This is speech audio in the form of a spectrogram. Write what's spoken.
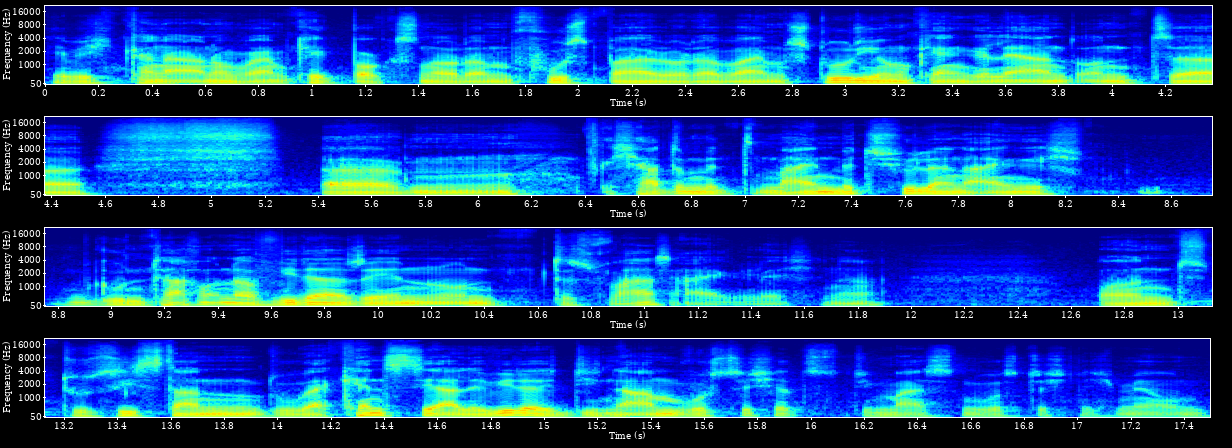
die habe ich, keine Ahnung, beim Kickboxen oder im Fußball oder beim Studium kennengelernt. Und äh, ähm, ich hatte mit meinen Mitschülern eigentlich guten Tag und auf Wiedersehen und das war es eigentlich. Ne? Und du siehst dann, du erkennst sie alle wieder. Die Namen wusste ich jetzt, die meisten wusste ich nicht mehr. Und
